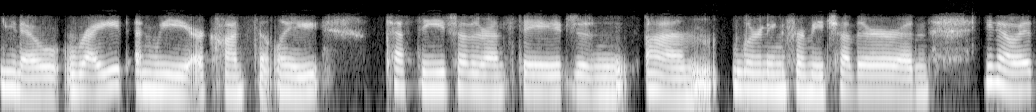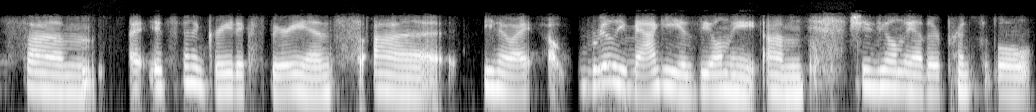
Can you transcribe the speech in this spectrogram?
you know, right. And we are constantly testing each other on stage and um, learning from each other, and you know, it's um, it's been a great experience. Uh, you know, I uh, really Maggie is the only um, she's the only other principal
